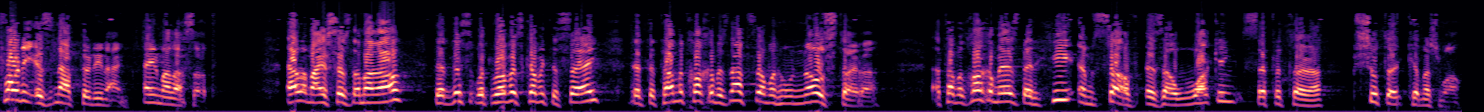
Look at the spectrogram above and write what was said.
Forty is not thirty-nine. Ein malasot. Elamai says the Maral that this what Rav is coming to say that the Talmud Chacham is not someone who knows Torah. A Talmud Chacham is that he himself is a walking Sefer Torah, Pshuta Kemashmal.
